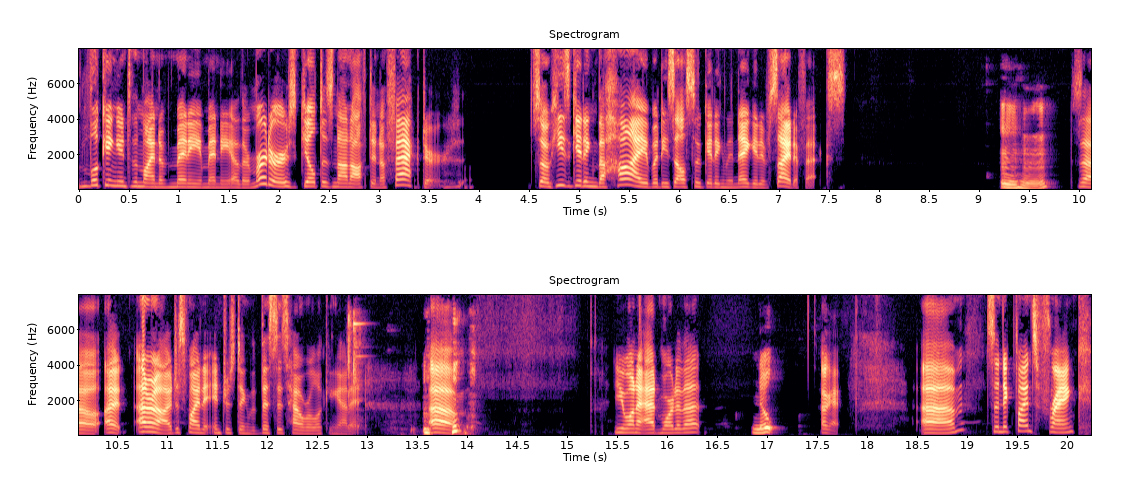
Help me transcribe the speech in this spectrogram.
looking into the mind of many many other murderers guilt is not often a factor. So he's getting the high but he's also getting the negative side effects. Mm-hmm. so i i don't know i just find it interesting that this is how we're looking at it. Um you want to add more to that? Nope. Um, so Nick finds Frank.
